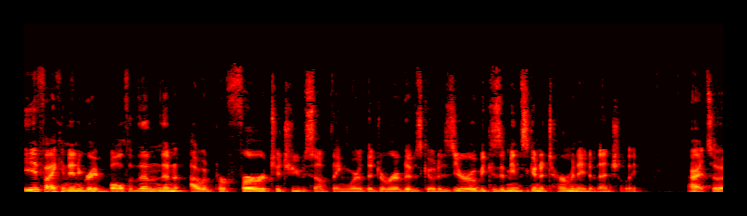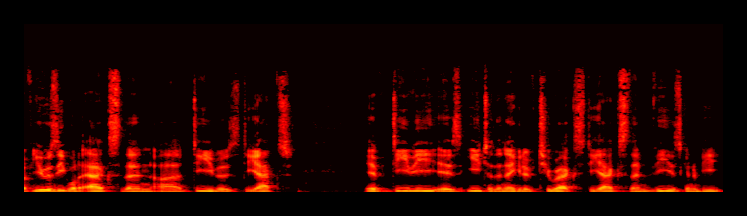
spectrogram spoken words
if I can integrate both of them, then I would prefer to choose something where the derivatives go to zero because it means it's going to terminate eventually. All right, so if u is equal to x, then uh, du is dx. If dv is e to the negative 2x dx, then v is going to be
